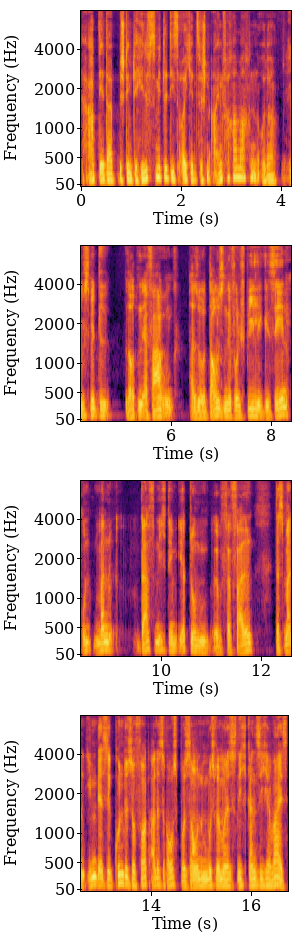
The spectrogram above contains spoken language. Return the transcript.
Habt ihr da bestimmte Hilfsmittel, die es euch inzwischen einfacher machen? Oder? Hilfsmittel lauten Erfahrung. Also tausende von Spiele gesehen und man darf nicht dem Irrtum äh, verfallen, dass man in der Sekunde sofort alles rausposaunen muss, wenn man es nicht ganz sicher weiß.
